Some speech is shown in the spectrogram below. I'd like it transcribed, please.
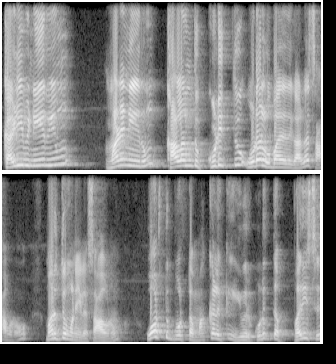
கழிவு நீரையும் மழை நீரும் கலந்து குடித்து உடல் உபாதைகளில் சாகணும் மருத்துவமனையில் சாகணும். ஓட்டு போட்ட மக்களுக்கு இவர் கொடுத்த பரிசு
